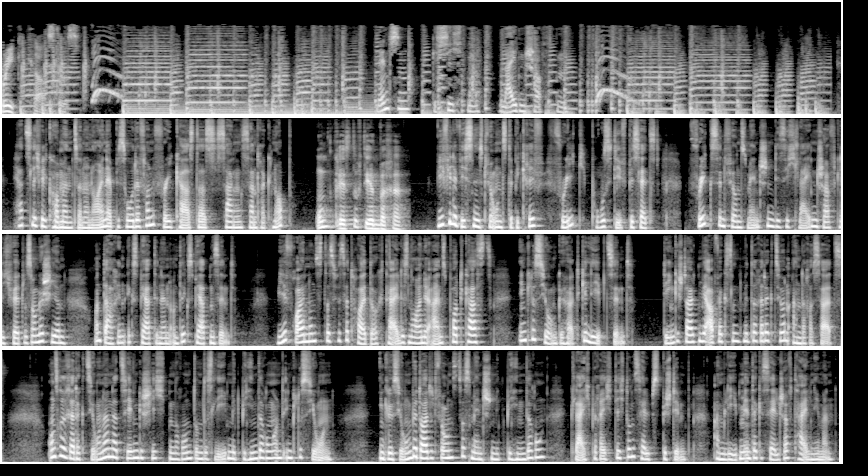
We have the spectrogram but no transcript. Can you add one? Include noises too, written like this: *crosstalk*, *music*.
Freakcasters. Menschen, Geschichten, Leidenschaften. Herzlich willkommen zu einer neuen Episode von Freakcasters, sagen Sandra Knopp und Christoph Dirnbacher. Wie viele wissen, ist für uns der Begriff Freak positiv besetzt. Freaks sind für uns Menschen, die sich leidenschaftlich für etwas engagieren und darin Expertinnen und Experten sind. Wir freuen uns, dass wir seit heute auch Teil des neuen Ö1 Podcasts Inklusion gehört gelebt sind. Den gestalten wir abwechselnd mit der Redaktion andererseits. Unsere Redaktionen erzählen Geschichten rund um das Leben mit Behinderung und Inklusion. Inklusion bedeutet für uns, dass Menschen mit Behinderung gleichberechtigt und selbstbestimmt am Leben in der Gesellschaft teilnehmen.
